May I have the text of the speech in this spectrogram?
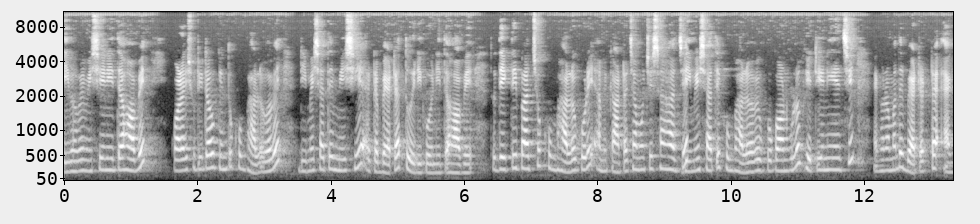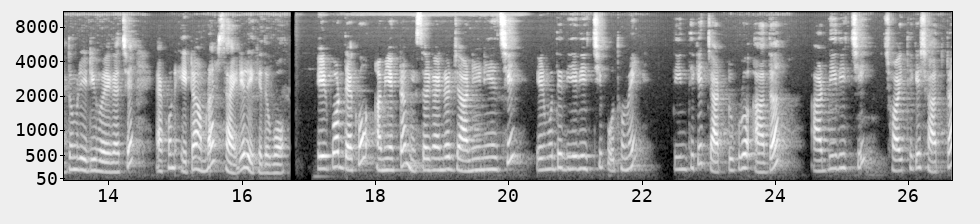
এইভাবে মিশিয়ে নিতে হবে। কড়াইশুঁটিটাও কিন্তু খুব ভালোভাবে ডিমের সাথে মিশিয়ে একটা ব্যাটার তৈরি করে নিতে হবে। তো দেখতেই পাচ্ছ খুব ভালো করে আমি কাঁটা চামচের সাহায্যে ডিমের সাথে খুব ভালোভাবে উপকরণগুলো ফেটিয়ে নিয়েছি। এখন আমাদের ব্যাটারটা একদম রেডি হয়ে গেছে। এখন এটা আমরা সাইডে রেখে দেবো। এরপর দেখো আমি একটা মিক্সার গ্রাইন্ডার জার নিয়ে নিয়েছি। এর মধ্যে দিয়ে দিচ্ছি প্রথমেই তিন থেকে চার টুকরো আদা আর দিয়ে দিচ্ছি ছয় থেকে সাতটা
